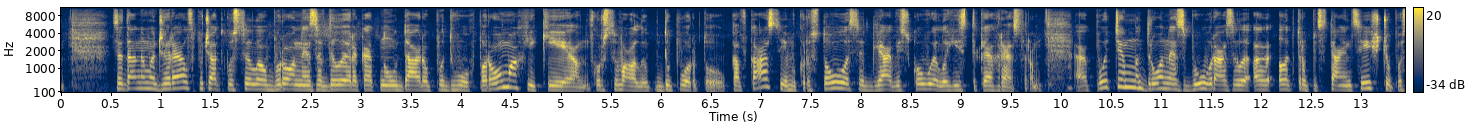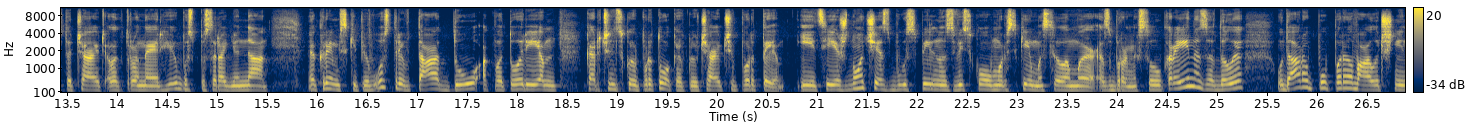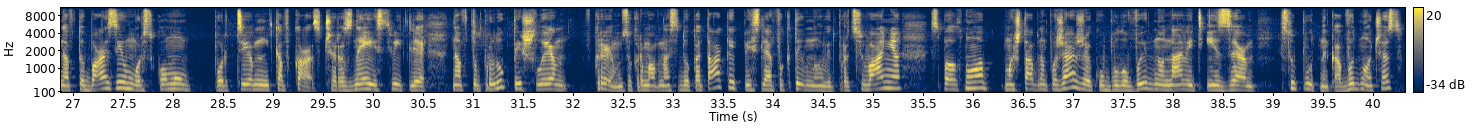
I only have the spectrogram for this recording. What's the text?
За даними джерел, спочатку сили оборони завдали ракетного удару по двох паромах, які курсували до порту Кавказ і використовувалися для військової логістики агресором. Е, Потім дрони СБУ уразили е- електропідстанції, що постачають електроенергію безпосередньо на Кримський півострів та до акваторії Керченської протоки, включаючи порти. І цієї ж ночі СБУ спільно з військово-морськими силами збройних сил України завдали удару по перевалочній нафтобазі в морському порті Кавказ. Через неї світлі нафтопродукти йшли. Крим, зокрема, внаслідок атаки, після ефективного відпрацювання спалахнула масштабна пожежа, яку було видно навіть із е, супутника. Водночас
